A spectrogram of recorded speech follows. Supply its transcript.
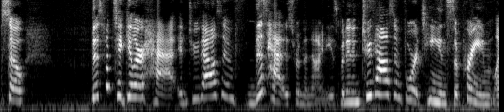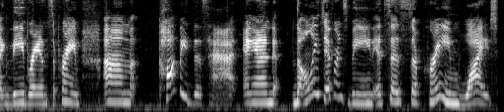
So this particular hat in 2000, this hat is from the 90s, but in 2014, Supreme, like the brand Supreme, um, copied this hat and the only difference being it says Supreme white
